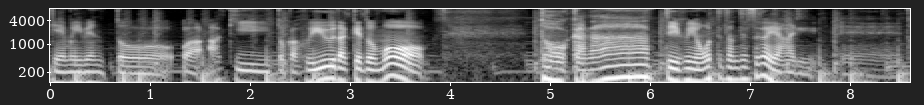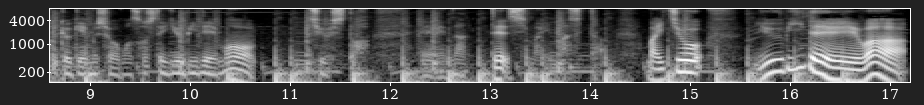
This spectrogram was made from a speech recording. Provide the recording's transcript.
ゲームイベントは秋とか冬だけども、どうかなーっていうふうに思ってたんですが、やはり、え東京ゲームショウも、そして UB デーも中止と、えなってしまいました。まあ一応、指では、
